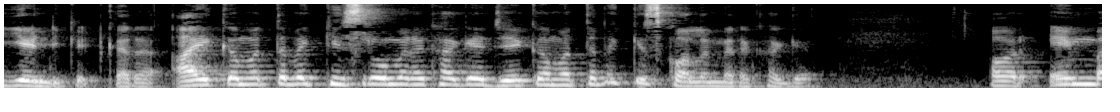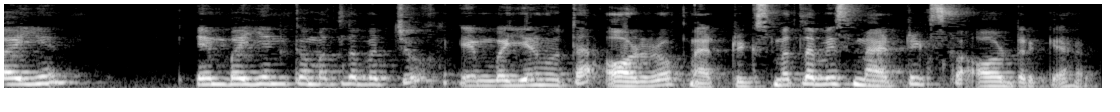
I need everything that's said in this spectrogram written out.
ये इंडिकेट कर रहा है। आई का मतलब है किस रो में रखा गया? जे का मतलब है किस कॉलम में रखा गया। और M by N M by N का मतलब बच्चों एम बाई एन होता है ऑर्डर ऑफ़ मैट्रिक्स मतलब इस मैट्रिक्स का ऑर्डर क्या है?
